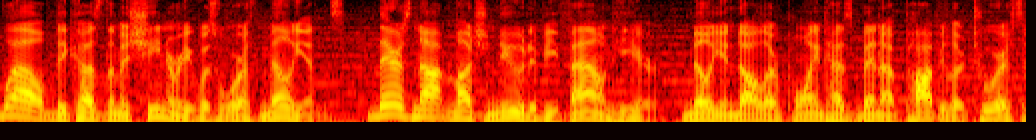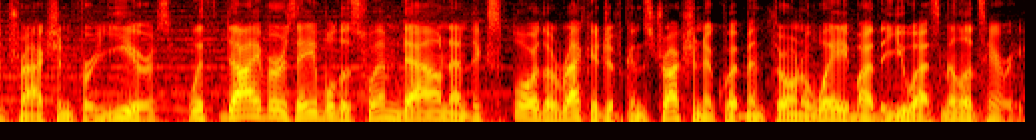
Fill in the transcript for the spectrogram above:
Well, because the machinery was worth millions. There's not much new to be found here. Million Dollar Point has been a popular tourist attraction for years, with divers able to swim down and explore the wreckage of construction equipment thrown away by the US military.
